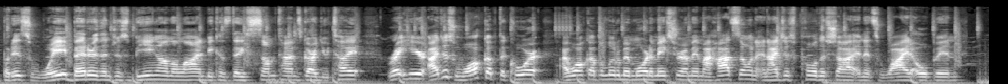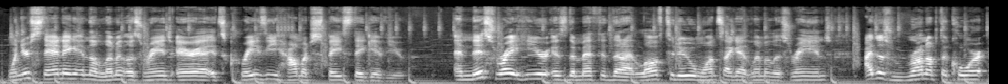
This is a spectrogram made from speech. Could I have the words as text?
but it's way better than just being on the line because they sometimes guard you tight. Right here, I just walk up the court, I walk up a little bit more to make sure I'm in my hot zone, and I just pull the shot and it's wide open. When you're standing in the limitless range area, it's crazy how much space they give you. And this right here is the method that I love to do once I get limitless range. I just run up the court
